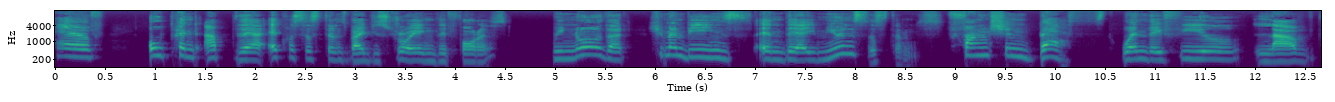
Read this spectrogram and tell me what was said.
have opened up their ecosystems by destroying the forest. We know that human beings and their immune systems function best when they feel loved,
